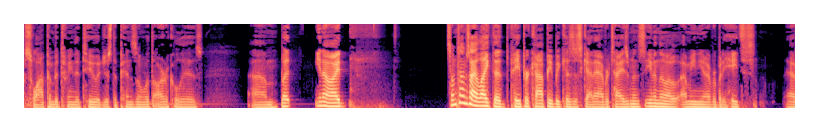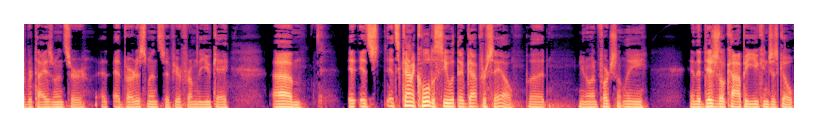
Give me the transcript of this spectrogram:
swapping between the two. It just depends on what the article is. Um, but you know, I sometimes I like the paper copy because it's got advertisements. Even though I mean, you know, everybody hates advertisements or advertisements if you're from the UK. Um, it, it's it's kind of cool to see what they've got for sale, but you know, unfortunately, in the digital copy, you can just go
